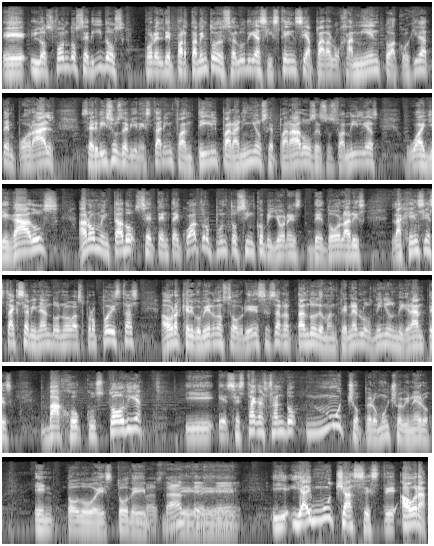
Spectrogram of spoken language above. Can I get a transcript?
Eh, los fondos cedidos por el Departamento de Salud y Asistencia para alojamiento, acogida temporal, servicios de bienestar infantil para niños separados de sus familias o allegados han aumentado 74.5 millones de dólares. La agencia está examinando nuevas propuestas ahora que el gobierno estadounidense está tratando de mantener los niños migrantes bajo custodia. Y eh, se está gastando mucho, pero mucho dinero en todo esto de... Bastante, de- y, y hay muchas, este, ahora,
